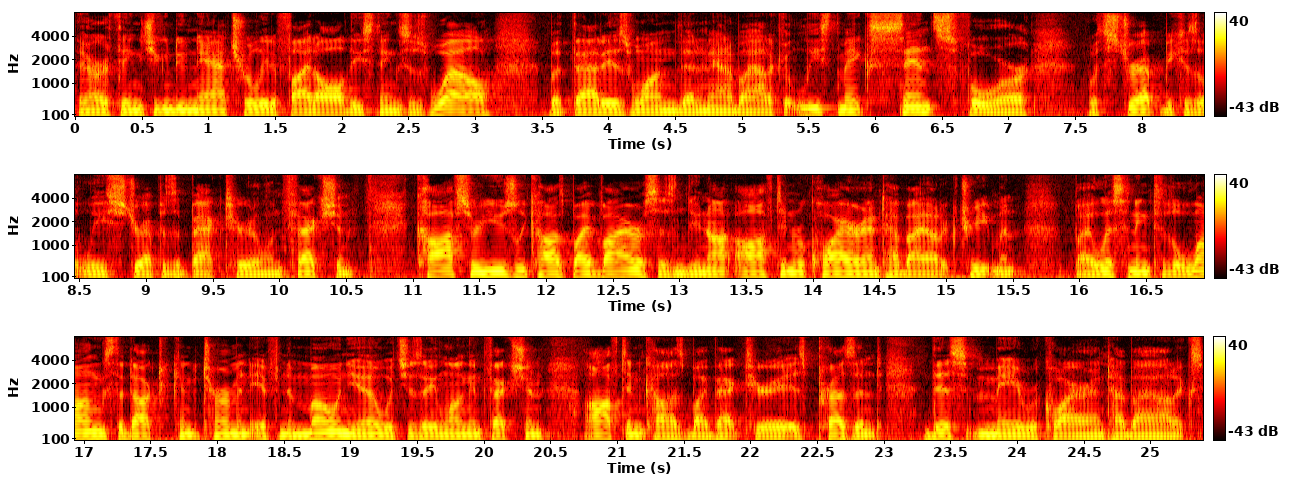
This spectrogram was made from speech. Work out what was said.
There are things you can do naturally to fight all these things as well, but that is one that an antibiotic at least makes sense for with strep because at least strep is a bacterial infection. Coughs are usually caused by viruses and do not often require antibiotic treatment. By listening to the lungs, the doctor can determine if pneumonia, which is a lung infection often caused by bacteria, is present. This may require antibiotics.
